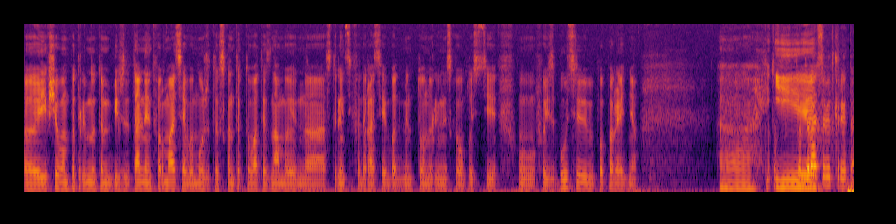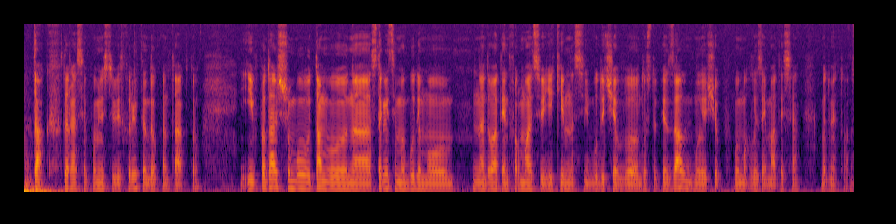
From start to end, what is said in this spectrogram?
Якщо вам потрібна там більш детальна інформація, ви можете сконтактувати з нами на сторінці Федерації бадмінтону Рівненської області у Фейсбуці попередньо. Е, Тобто і... Федерація відкрита. Так, федерація повністю відкрита до контакту. І в подальшому там е, на сторінці ми будемо надавати інформацію, які в нас будуть ще в доступі зали, щоб ви могли займатися бадмінтоном.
